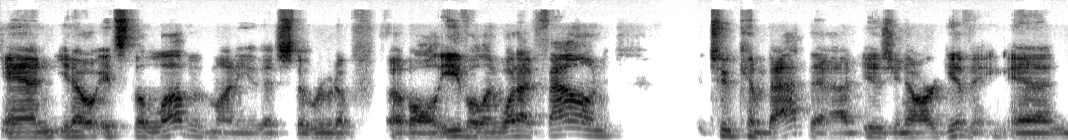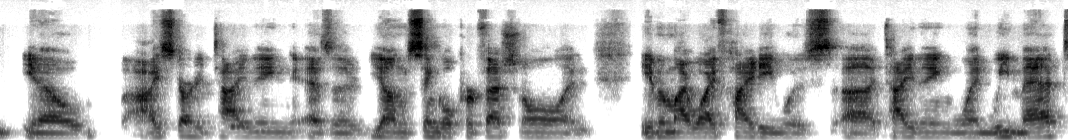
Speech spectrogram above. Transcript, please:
And you know, it's the love of money that's the root of of all evil. And what I've found to combat that is, you know, our giving. And you know, I started tithing as a young single professional, and even my wife Heidi was uh, tithing when we met.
